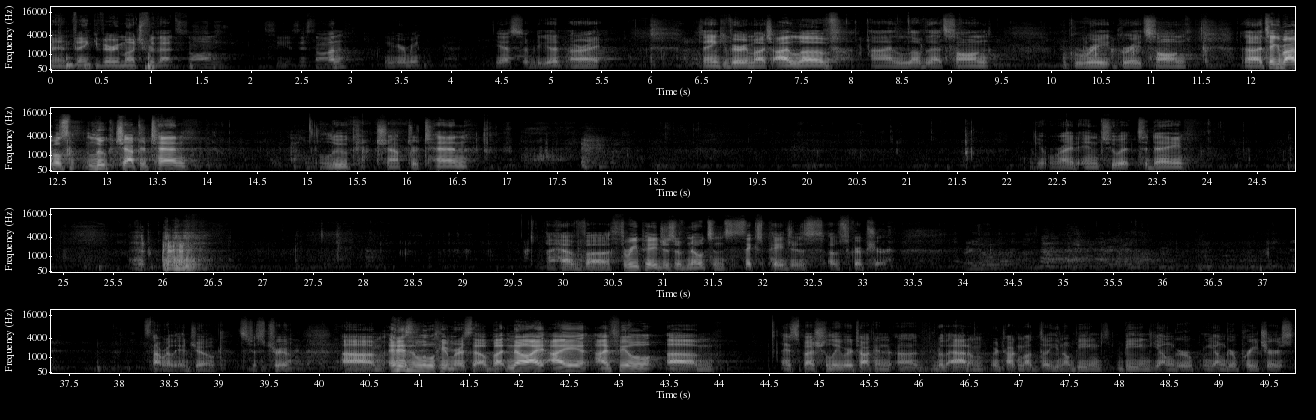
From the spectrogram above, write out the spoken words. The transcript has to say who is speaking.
Speaker 1: Amen. Thank you very much for that song. Let's see, is this on? You hear me? Yes, everybody good? All right. Thank you very much. I love, I love that song. Great, great song. Uh, take your Bibles, Luke chapter 10. Luke chapter 10. Get right into it today. I have uh, three pages of notes and six pages of scripture. It's not really a joke, it's just true. Um, it is a little humorous though, but no, I, I, I feel, um, especially we are talking, uh, Brother Adam, we are talking about, the, you know, being, being younger, younger preachers.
